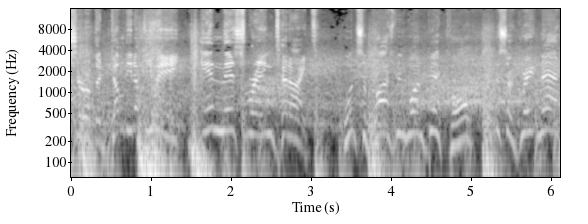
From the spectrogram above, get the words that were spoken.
Future of the WWE in this ring tonight. Wouldn't surprise me one bit, Cole. This is a great match,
